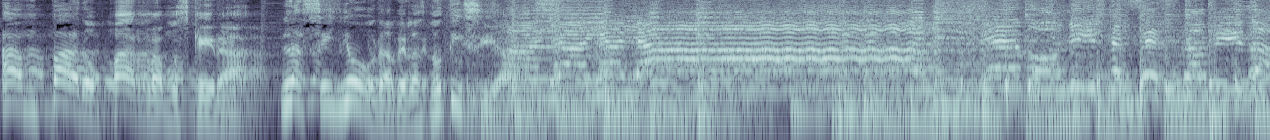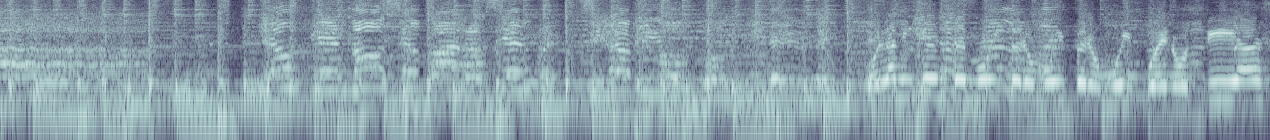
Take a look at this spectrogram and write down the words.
Amparo Parra Mosquera, la señora de las noticias. Ay, ay, ay, ay, qué bonita es esta vida. Y aunque no sea para siempre, si la vivo con mi gente. Hola mi gente, muy pero muy pero muy buenos días.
